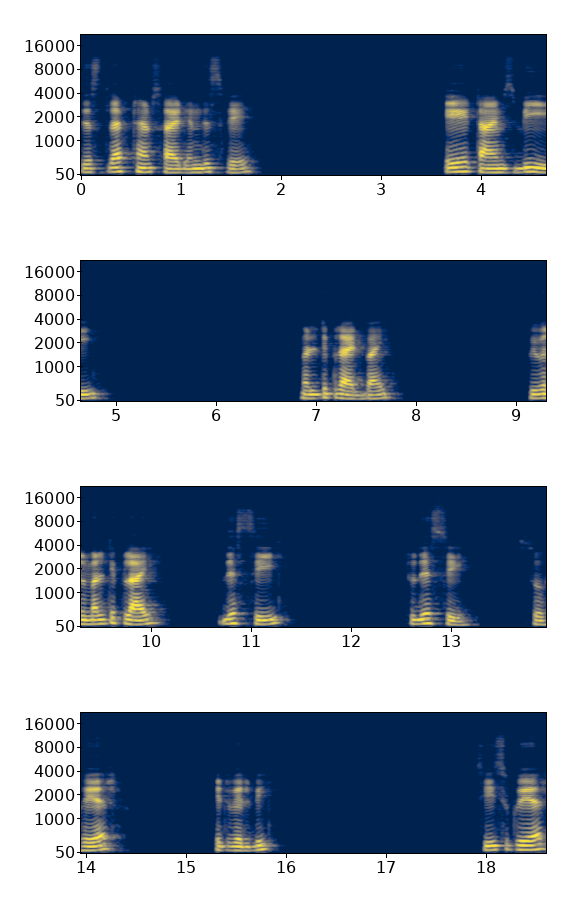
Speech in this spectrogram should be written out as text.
this left hand side in this way a times b multiplied by we will multiply this c to this c. So here it will be c square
